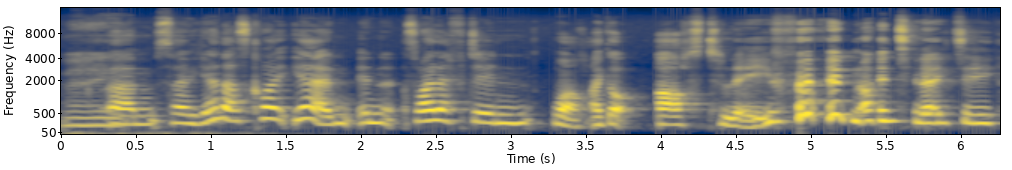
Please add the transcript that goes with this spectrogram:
Right. Um, so yeah, that's quite yeah. In, in, so I left in well, I got asked to leave in 1980.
